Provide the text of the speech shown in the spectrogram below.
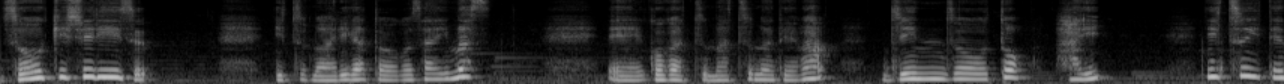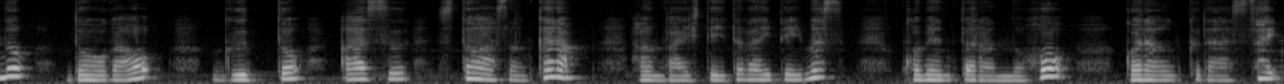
臓器シリーズ。いつもありがとうございます、えー、5月末までは腎臓と肺についての動画をグッドアースストアさんから販売していただいています。コメント欄の方ご覧ください。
